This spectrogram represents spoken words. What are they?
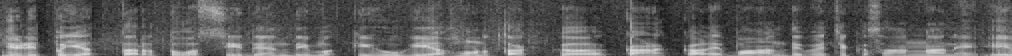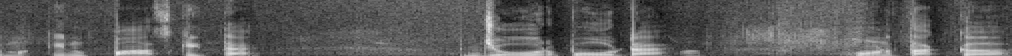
ਜਿਹੜੀ 75 ਤੋਂ 80 ਦਿਨ ਦੀ ਮੱਕੀ ਹੋ ਗਈ ਆ, ਹੁਣ ਤੱਕ ਕਣਕ ਵਾਲੇ ਬਾਣ ਦੇ ਵਿੱਚ ਕਿਸਾਨਾਂ ਨੇ ਇਹ ਮੱਕੀ ਨੂੰ ਪਾਸ ਕੀਤਾ ਜੋ ਰਿਪੋਰਟ ਹੈ ਹੁਣ ਤੱਕ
